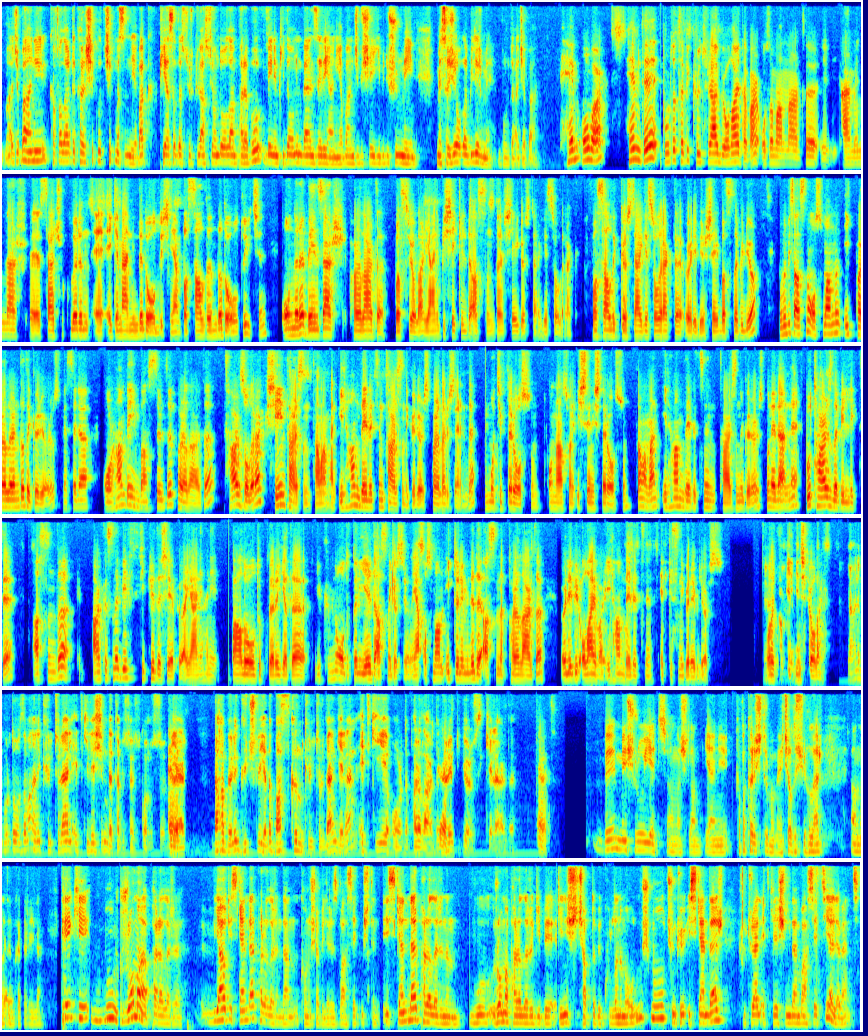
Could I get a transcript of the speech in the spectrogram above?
Acaba hani kafalarda karışıklık çıkmasın diye bak piyasada sirkülasyonda olan para bu benimki de onun benzeri yani yabancı bir şey gibi düşünmeyin mesajı olabilir mi burada acaba? Hem o var hem de burada tabii kültürel bir olay da var. O zamanlarda e, Ermeniler e, Selçukluların e, egemenliğinde de olduğu için yani basallığında da olduğu için onlara benzer paralar da basıyorlar. Yani bir şekilde aslında şey göstergesi olarak basallık göstergesi olarak da öyle bir şey basılabiliyor. Bunu biz aslında Osmanlı'nın ilk paralarında da görüyoruz. Mesela Orhan Bey'in bastırdığı paralarda tarz olarak şeyin tarzını tamamen İlham Devlet'in tarzını görüyoruz paralar üzerinde. Motifler olsun, ondan sonra işlenişler olsun. Tamamen İlham Devleti'nin tarzını görüyoruz. Bu nedenle bu tarzla birlikte aslında arkasında bir fikri de şey yapıyorlar. Yani hani bağlı oldukları ya da yükümlü oldukları yeri de aslında gösteriyorlar. Yani Osmanlı ilk döneminde de aslında paralarda öyle bir olay var. İlham Devleti'nin etkisini görebiliyoruz. Evet. O da çok ilginç bir olay. Yani burada o zaman hani kültürel etkileşim de tabii söz konusu. Evet. Diğer daha böyle güçlü ya da baskın kültürden gelen etkiyi orada paralarda evet. görebiliyoruz sikkelerde. Evet. Ve meşruiyet anlaşılan yani kafa karıştırmamaya çalışıyorlar anladığım evet. kadarıyla. Peki bu Roma paraları yahut İskender paralarından konuşabiliriz bahsetmiştin. İskender paralarının bu Roma paraları gibi geniş çapta bir kullanımı olmuş mu? Çünkü İskender kültürel etkileşimden bahsetti ya Levent.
